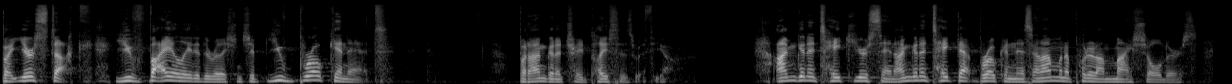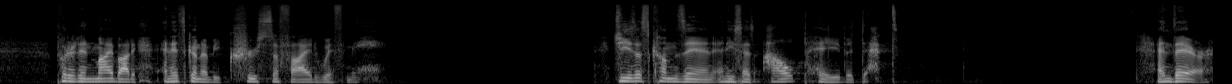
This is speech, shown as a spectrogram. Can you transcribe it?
But you're stuck. You've violated the relationship. You've broken it. But I'm going to trade places with you. I'm going to take your sin. I'm going to take that brokenness and I'm going to put it on my shoulders, put it in my body, and it's going to be crucified with me. Jesus comes in and he says, I'll pay the debt. And there,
